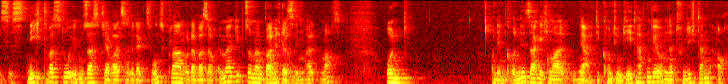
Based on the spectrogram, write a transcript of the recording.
es ist nicht, was du eben sagst, ja, weil es einen Redaktionsplan oder was auch immer gibt, sondern weil du das eben halt machst. Und, und im Grunde sage ich mal, ja, die Kontinuität hatten wir und natürlich dann auch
